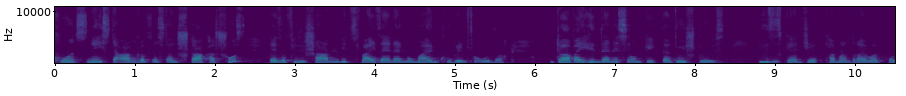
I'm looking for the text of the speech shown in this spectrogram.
Kohls nächster Angriff ist ein starker Schuss, der so viel Schaden wie zwei seiner normalen Kugeln verursacht und dabei Hindernisse und Gegner durchstößt. Dieses Gadget kann man dreimal pro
